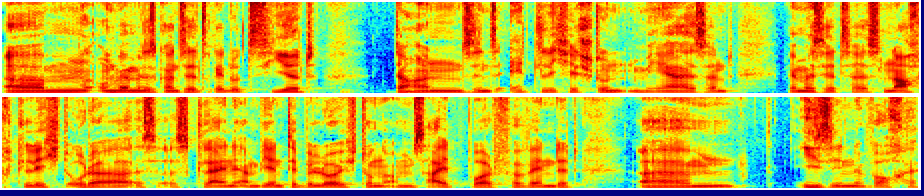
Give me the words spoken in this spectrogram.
Ähm, und wenn man das Ganze jetzt reduziert, dann sind es etliche Stunden mehr. Also, und wenn man es jetzt als Nachtlicht oder als, als kleine Ambientebeleuchtung am Sideboard verwendet, ähm, easy eine Woche.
